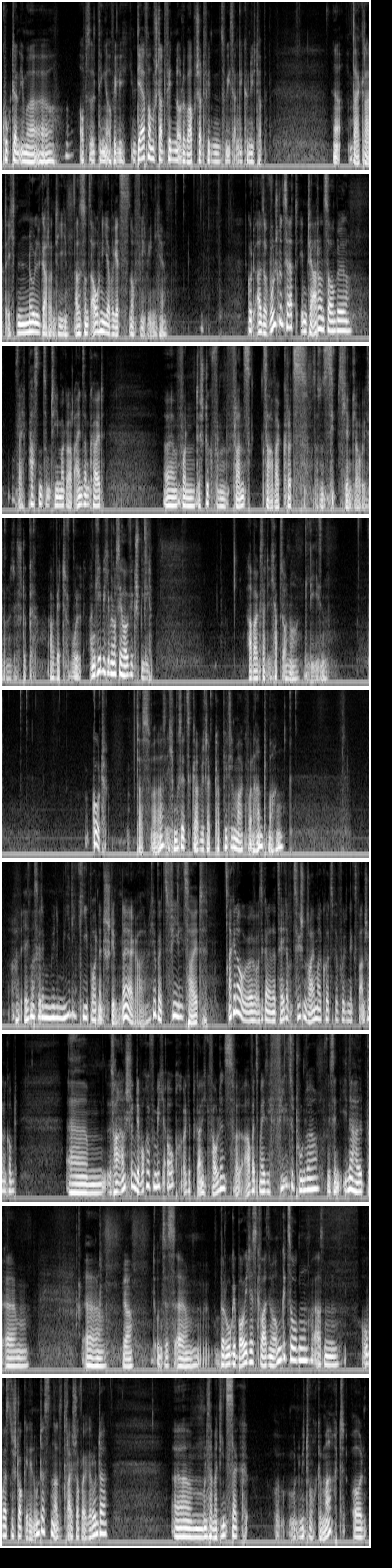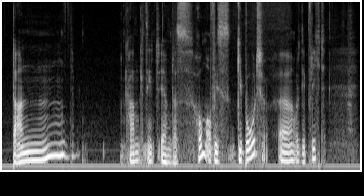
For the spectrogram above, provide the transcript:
Guckt dann immer, äh, ob so Dinge auch wirklich in der Form stattfinden oder überhaupt stattfinden, so wie ich es angekündigt habe. Ja, da gerade echt null Garantie. Also sonst auch nie, aber jetzt noch viel weniger. Gut, also Wunschkonzert im Theaterensemble, vielleicht passend zum Thema gerade Einsamkeit, äh, von das Stück von Franz Xaver Krötz, aus den 70ern, glaube ich, so ein Stück. Aber wird wohl angeblich immer noch sehr häufig gespielt. Aber gesagt, ich habe es auch noch gelesen. Gut, das war das. Ich muss jetzt gerade wieder Kapitelmark von Hand machen. Irgendwas mit dem MIDI-Keyboard nicht stimmt. Naja, egal. Ich habe jetzt viel Zeit. Ach genau, was ich gerade erzählt habe, zwischendrin mal kurz, bevor die nächste Veranstaltung kommt. Ähm, es war eine anstrengende Woche für mich auch. Ich habe gar nicht gefaulenzt, weil arbeitsmäßig viel zu tun war. Wir sind innerhalb ähm, äh, ja, unseres ähm, Bürogebäudes quasi mal umgezogen, aus dem obersten Stock in den untersten, also drei Stockwerke runter. Ähm, und das haben wir Dienstag und Mittwoch gemacht. Und dann kam das Homeoffice-Gebot äh, oder die Pflicht.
